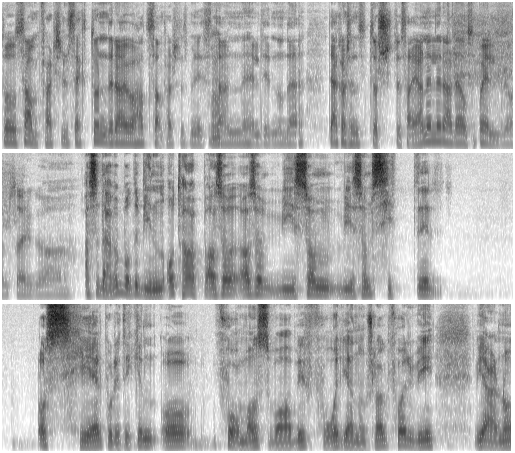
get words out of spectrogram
På samferdselssektoren, Dere har jo hatt samferdselsministeren ja. hele tiden. og det, det, er kanskje den største seieren, eller er det også på eldreomsorg? Og altså Det er vel både vinn og tap. Altså, altså vi, som, vi som sitter og ser politikken og får med oss hva vi får gjennomslag for. Vi, vi er nå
